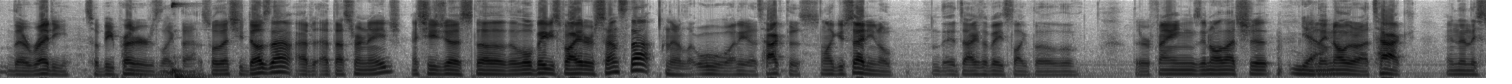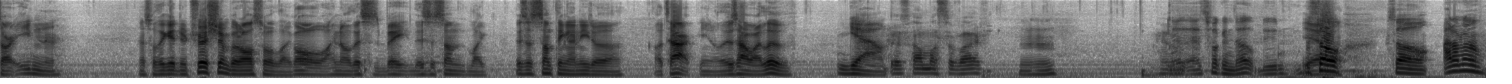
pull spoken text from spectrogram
they're ready to be predators like that. So then she does that at, at that certain age, and she just the the little baby spiders sense that, and they're like, "Ooh, I need to attack this." Like you said, you know, it activates like the, the their fangs and all that shit. Yeah. and they know they're attack, and then they start eating her, and so they get nutrition, but also like, "Oh, I know this is bait. This is some like this is something I need to attack." You know, this is how I live. yeah. That's how I'm gonna survive. Mm-hmm. Yeah, That's fucking dope, dude. Yeah. So, so I don't know.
